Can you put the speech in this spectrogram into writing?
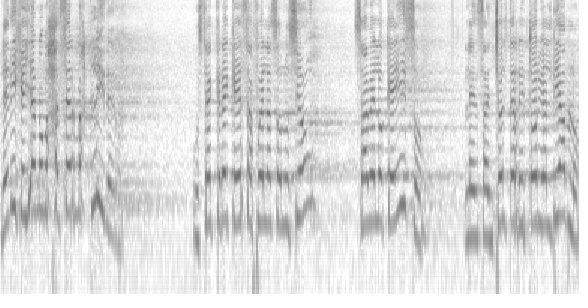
Le dije, ya no vas a ser más líder. ¿Usted cree que esa fue la solución? ¿Sabe lo que hizo? Le ensanchó el territorio al diablo.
